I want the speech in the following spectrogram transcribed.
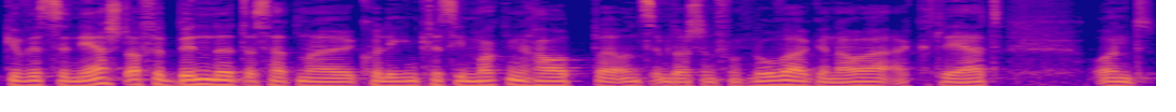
gewisse Nährstoffe bindet. Das hat mal Kollegin Chrissy Mockenhaupt bei uns im Deutschlandfunk Nova genauer erklärt. Und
